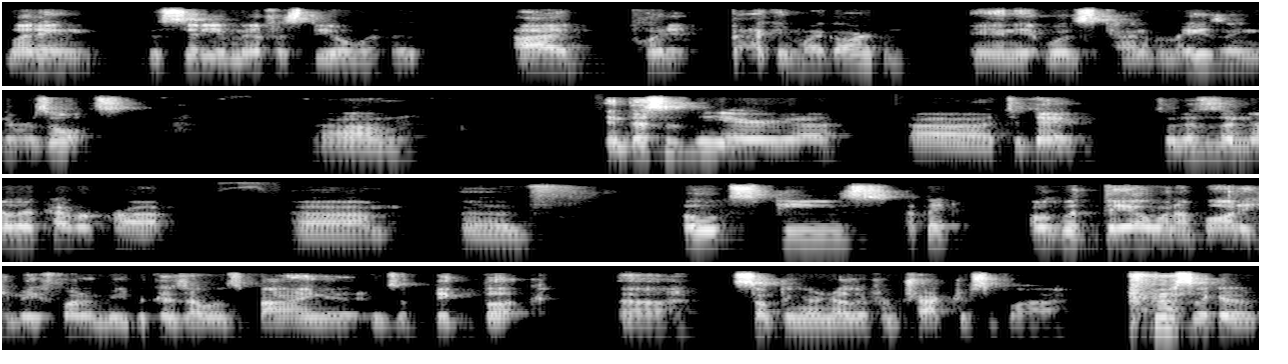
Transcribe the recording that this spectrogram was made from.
letting the city of Memphis deal with it, I put it back in my garden and it was kind of amazing the results. Um, and this is the area uh, today. So this is another cover crop um, of oats, peas. I think I was with Dale when I bought it. He made fun of me because I was buying it. It was a big buck, uh, something or another from Tractor Supply. it was like a,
